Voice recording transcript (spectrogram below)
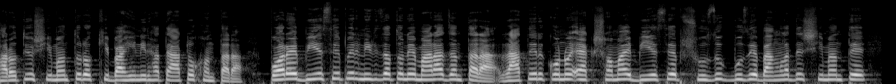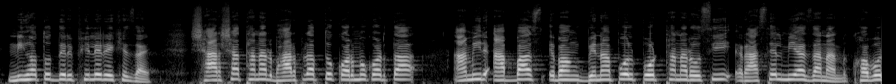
ভারতীয় সীমান্তরক্ষী বাহিনীর হাতে আটক হন তারা। পরে বিএসএফের নির্যাতনে মারা যান তারা। রাতের কোনো এক সময় বিএসএফ সুযোগ বুঝে বাংলাদেশ সীমান্তে নিহতদের ফেলে রেখে যায়। সারসা থানার ভারপ্রাপ্ত কর্মকর্তা আমির আব্বাস এবং বেনাপোল পোর্ট থানার ওসি রাসেল মিয়া জানান, খবর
